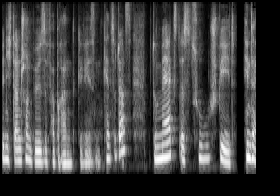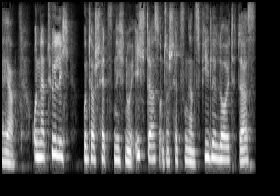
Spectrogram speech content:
bin ich dann schon böse verbrannt gewesen. Kennst du das? Du merkst es zu spät, hinterher. Und natürlich unterschätzt nicht nur ich das, unterschätzen ganz viele Leute das,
